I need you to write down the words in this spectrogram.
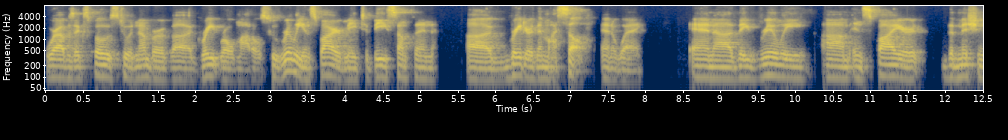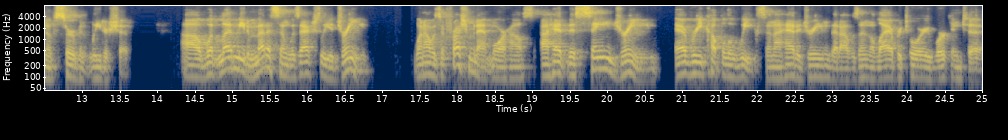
where I was exposed to a number of uh, great role models who really inspired me to be something uh, greater than myself in a way. And uh, they really um, inspired the mission of servant leadership. Uh, what led me to medicine was actually a dream. When I was a freshman at Morehouse, I had this same dream every couple of weeks. And I had a dream that I was in the laboratory working to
